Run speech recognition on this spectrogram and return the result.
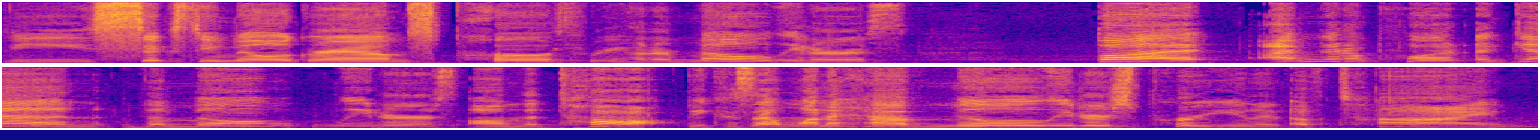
the 60 milligrams per 300 milliliters, but I'm going to put, again, the milliliters on the top because I want to have milliliters per unit of time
